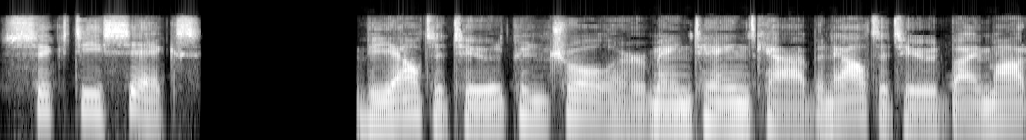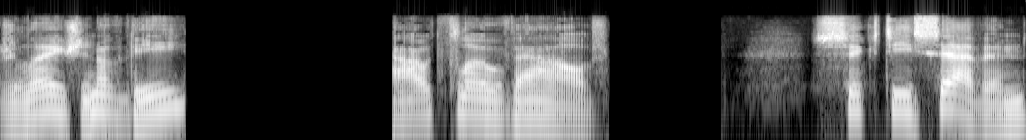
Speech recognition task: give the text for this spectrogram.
66. The altitude controller maintains cabin altitude by modulation of the outflow valve. 67.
